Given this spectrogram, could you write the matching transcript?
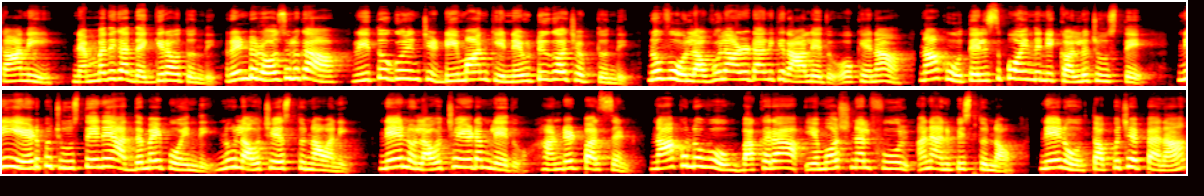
కానీ నెమ్మదిగా దగ్గరవుతుంది. రెండు రోజులుగా రీతు గురించి డిమాన్కి నెగిటివ్గా చెప్తుంది. నువ్వు లవ్వులు ఆడడానికి రాలేదు ఓకేనా? నాకు తెలిసిపోయింది నీ కళ్ళు చూస్తే. నీ ఏడుపు చూస్తేనే అర్థమైపోయింది నువ్వు లవ్ చేస్తున్నావని. నేను లవ్ చేయడం లేదు హండ్రెడ్ పర్సెంట్. నాకు నువ్వు బకరా ఎమోషనల్ ఫూల్ అని అనిపిస్తున్నావు. నేను తప్పు చెప్పానా?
